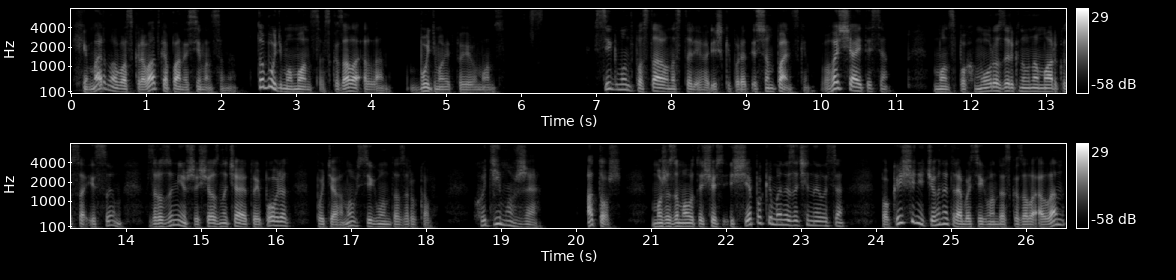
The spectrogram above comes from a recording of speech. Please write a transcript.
Химерна у вас краватка, пане Сімонсене. То будьмо, Монсе, сказала Елен. Будьмо, відповів Монс. Сігмунд поставив на столі горішки поряд із шампанським. Вгощайтеся. Монс похмуро зиркнув на Маркуса, і син, зрозумівши, що означає той погляд, потягнув Сігмунда за рукав. Ходімо вже. «А тож, може замовити щось іще, поки ми не зачинилися? Поки що нічого не треба, Сігмунде, сказала Елен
